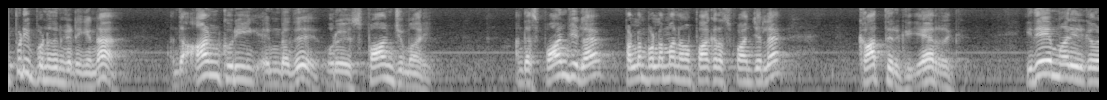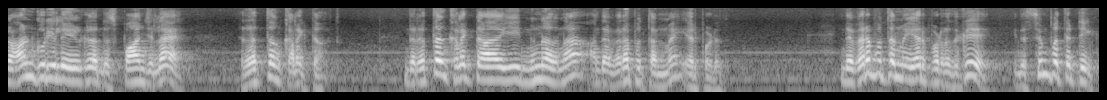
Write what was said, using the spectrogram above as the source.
எப்படி பண்ணுதுன்னு கேட்டிங்கன்னா அந்த ஆண்குறி என்பது ஒரு ஸ்பாஞ்சு மாதிரி. அந்த ஸ்பாஞ்சில் பள்ளம் பள்ளமாக நம்ம பார்க்குற ஸ்பாஞ்சில் காற்று இருக்குது ஏர் இருக்குது இதே மாதிரி இருக்கிற ஆண்குறியில் இருக்கிற அந்த ஸ்பாஞ்சில் ரத்தம் கலெக்ட் ஆகுது. இந்த ரத்தம் கலெக்ட் ஆகி நின்னதுன்னா அந்த விரப்புத்தன்மை ஏற்படுது. இந்த விரப்புத்தன்மை ஏற்படுறதுக்கு இந்த சிம்பத்தட்டிக்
